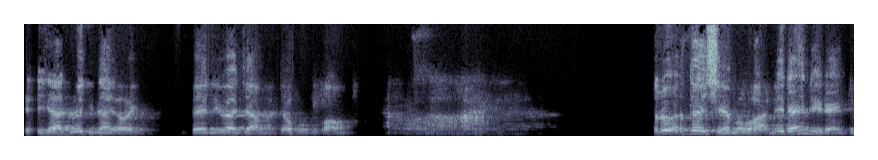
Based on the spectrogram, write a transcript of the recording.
တရားတွေ့ကြည့်တဲ့ရောဘယ်လေးပါးကြမှာတောက်ဖို့မကောင်းသူတို့အသက်ရှင်ဖို့ဟာနေ့တိုင်းနေ့တိုင်းသူ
